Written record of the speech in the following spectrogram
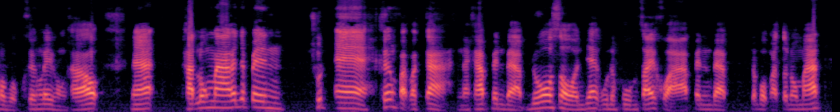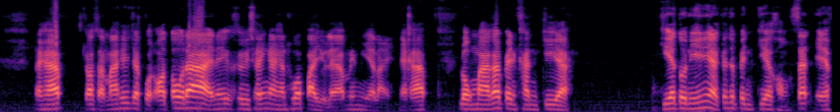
ระบบเครื่องเล่นของเขานะฮะถัดลงมาก็จะเป็น ชุดแอร์เครื่องปรับอากาศนะครับเป็นแบบ dual zone แยกอุณหภูมิซ้ายขวา เป็นแบบระบบอัตโนมัตินะครับก็สามารถที่จะกดออโต้ได้นี่คือใช้งานกันทั่วไปอยู่แล้วไม่มีอะไรนะครับ ลงมาก็เป็นคันเกียร์เกียร์ตัวนี้เนี่ยก็จะเป็นเกียร์ของ ZF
